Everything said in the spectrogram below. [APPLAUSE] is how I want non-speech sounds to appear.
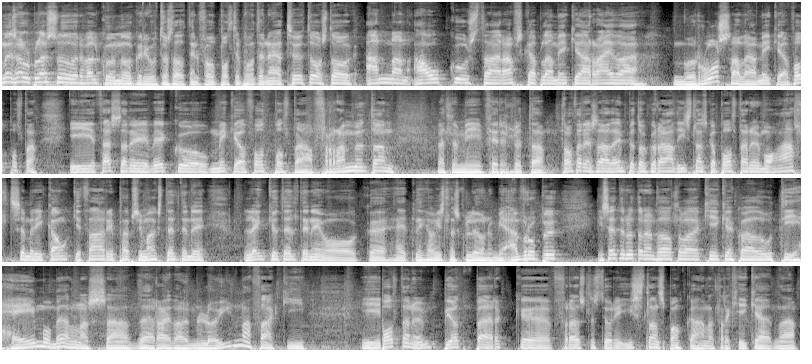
Komið sálur blessuð og verið velkomið með okkur í útastáttin fótbolti.net 22. ágúst, það er afskaplega mikið að ræða rosalega mikið af fótbolta í þessari viku og mikið af fótbolta framundan Við ætlum í fyrir hluta þáttarins að einbjönd okkur að íslenska boltarum og allt sem er í gangi þar í Pepsi Max deildinni, lengjudeildinni og eh, einni hjá íslensku liðunum í Evrópu. Í setur hlutanum þá ætlum við að kíkja eitthvað út í heim og meðal annars að ræða um launathak í Í boltanum, Björn Berg, eh, fræðslustjóri Íslandsbanka, hann ætlar að kíkja þarna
